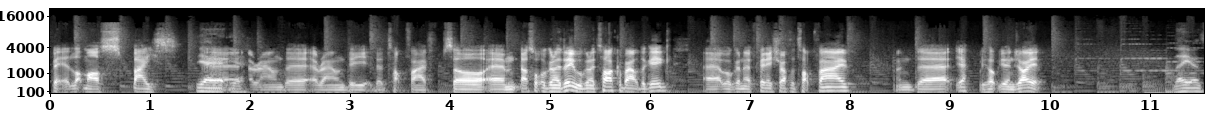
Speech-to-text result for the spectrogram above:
bit a lot more spice. Yeah, yeah, uh, yeah. around the around the, the top five. So um, that's what we're going to do. We're going to talk about the gig. Uh, we're going to finish off the top five, and uh, yeah, we hope you enjoy it. Layers.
